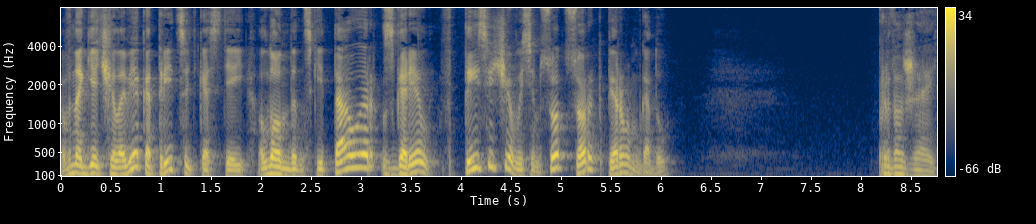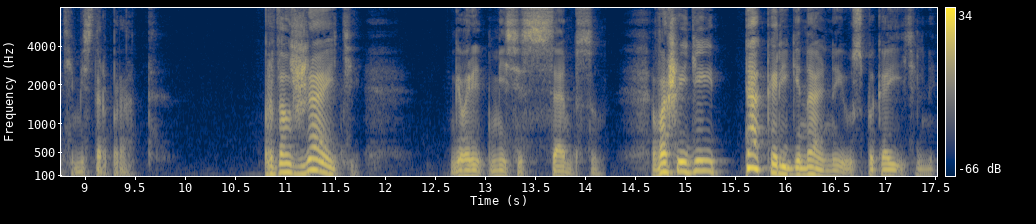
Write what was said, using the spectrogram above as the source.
В ноге человека 30 костей. Лондонский Тауэр сгорел в 1841 году. Продолжайте, мистер Пратт. Продолжайте, говорит миссис Сэмпсон. Ваши идеи так оригинальны и успокоительны.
